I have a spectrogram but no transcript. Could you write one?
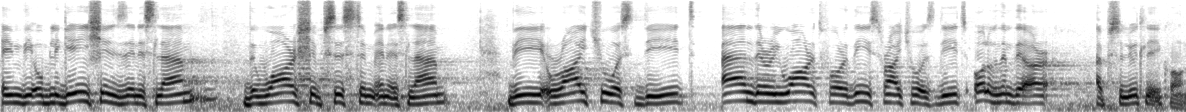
in the obligations in Islam, the worship system in Islam, the righteous deed and the reward for these righteous deeds, all of them they are absolutely equal.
